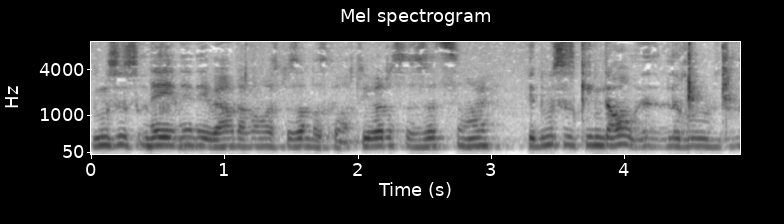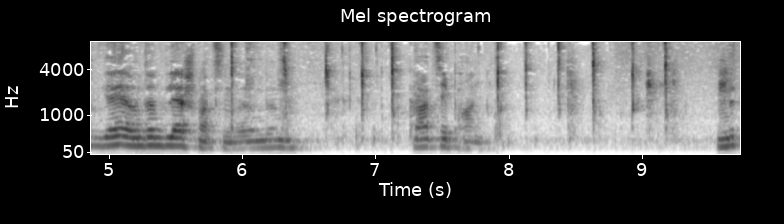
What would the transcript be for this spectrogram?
du musst es, Nee, nee, nee, wir haben doch irgendwas Besonderes gemacht. Wie war das das letzte Mal? ja, du musst es gegen Daumen, äh, ja, ja, und dann leer schmatzen. Und dann Marzipan. mit.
